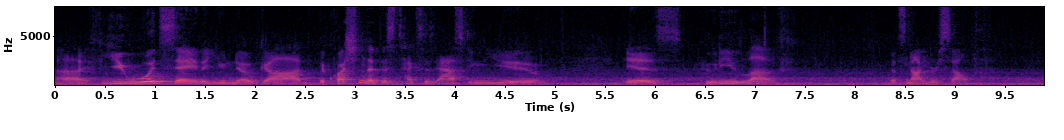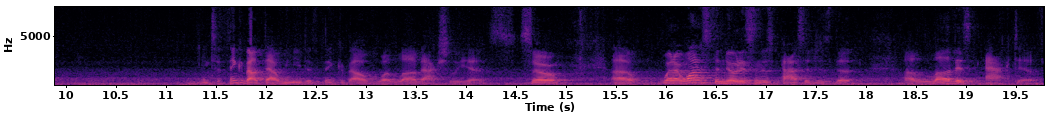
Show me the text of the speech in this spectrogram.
Uh, if you would say that you know God, the question that this text is asking you is who do you love that's not yourself? And to think about that, we need to think about what love actually is. So, uh, what I want us to notice in this passage is that uh, love is active.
